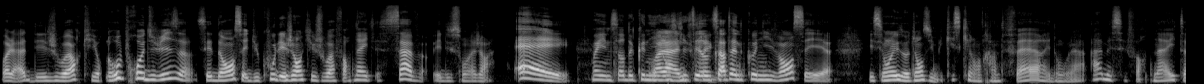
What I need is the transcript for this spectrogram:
Voilà, des joueurs qui reproduisent ces danses. Et du coup, les gens qui jouent à Fortnite savent et ils sont là genre Hey Oui, une sorte de connivence. Voilà, une, certaine connivence. Et, et sinon, les audiences disent Mais qu'est-ce qu'il est en train de faire? Et donc, voilà, ah, mais c'est Fortnite.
